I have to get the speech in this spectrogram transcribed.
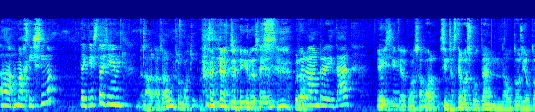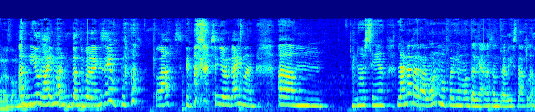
uh, majíssima d'aquesta gent, Els àlbums són molt xulos. sí, no sé, però... però en realitat... Ei, no sé. que qualsevol. Si ens esteu escoltant autors i autores del El món... Neil Gaiman, doncs per exemple. Clar, senyor Gaiman. Um, no sé, l'Anna Garralón me faria moltes ganes d'entrevistar-la,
